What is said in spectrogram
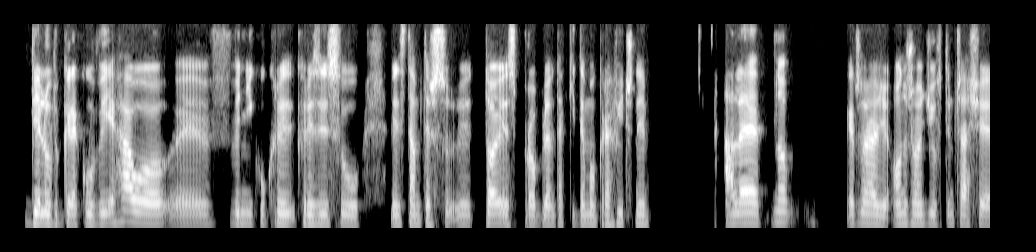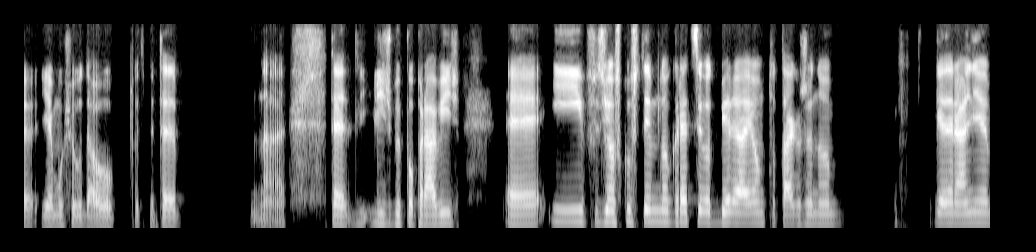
Wielu Greków wyjechało e, w wyniku kry kryzysu, więc tam też e, to jest problem taki demograficzny, ale no, w każdym razie on rządził w tym czasie, jemu się udało powiedzmy te te liczby poprawić. I w związku z tym no, Grecy odbierają to tak, że no, generalnie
